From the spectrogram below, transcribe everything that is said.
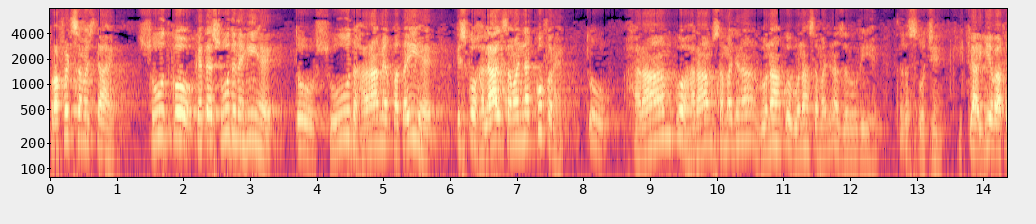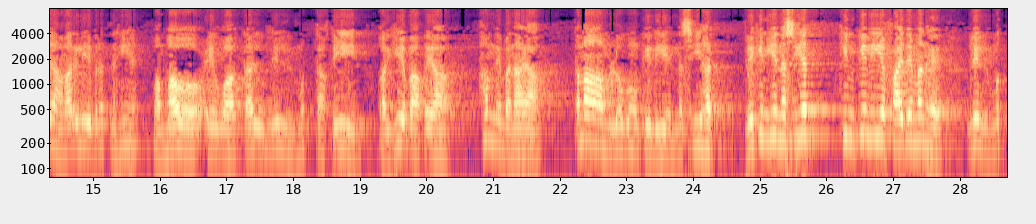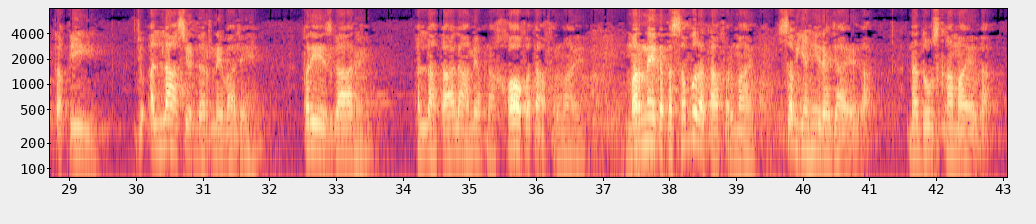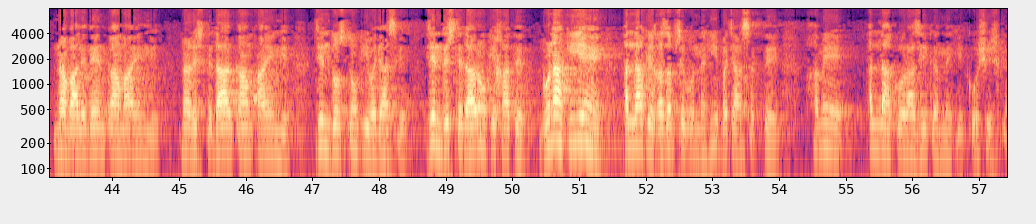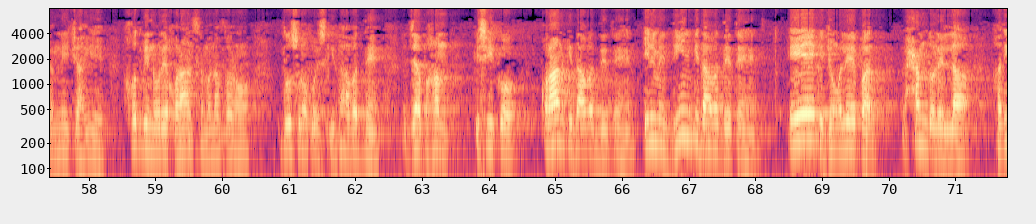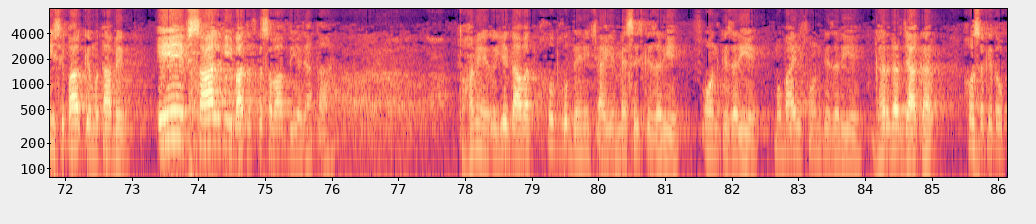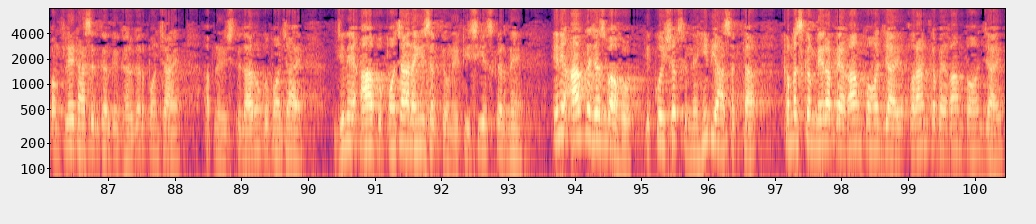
प्रॉफिट समझता है। सूद को कहता है, सूद नहीं है। तो सूद हराम कतई है। इसको हलाल समझना कुफर है। तो हराम को हराम समझना, गुनाह को गुनाह समझना ज़रूरी है। जरा सोचें कि क्या ये वाकया हमारे लिए इबरत नहीं है? और ये वाकया हमने बनाया तमाम लोगों के लिए नसीहत। लेकिन ये नसीहत किन के लिए फ़ायदेमंद है? लिल मुत्तकी जो अल्लाह से डरने वाले हैं, परहेजगार हैं। अल्लाह ताला हमें अपना खौफ अता फरमाए, मरने का तस्वुर अता फरमाए, सब यहीं रह जाएगा। न दोस्त काम आएगा, न वालदेन काम आएँगे, न रिश्तेदार काम आएँगे। जिन दोस्तों की वजह से, जिन रिश्तेदारों की खातिर गुनाह किए हैं अल्लाह के गजब से वो नहीं बचा सकते। हमें अल्लाह को राज़ी करने की कोशिश करनी चाहिए। खुद भी नूर कुरान से मुनवर हों, दूसरों को इसकी दावत दें। जब हम किसी को कुरान की दावत देते हैं इल्म दीन की दावत देते हैं तो एक जुमले पर, अल्हम्दुलिल्लाह, हदीस पाक के मुताबिक एक साल की इबादत का सवाब दिया जाता है। तो हमें तो ये दावत खूब खूब देनी चाहिए, मैसेज के ज़रिए। फ़ोन के ज़रिए, मोबाइल फ़ोन के ज़रिए घर घर जाकर, हो सके तो पंफलेट हासिल करके घर घर पहुंचाएँ, अपने रिश्तेदारों को पहुंचाएँ, जिन्हें आप पहुँचा नहीं सकते, उन्हें टीसीएस कर दें। यानी आपका जज्बा हो कि कोई शख्स नहीं भी आ सकता, कम अज कम मेरा पैगाम पहुँच जाए, कुरान का पैगाम पहुँच जाए,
